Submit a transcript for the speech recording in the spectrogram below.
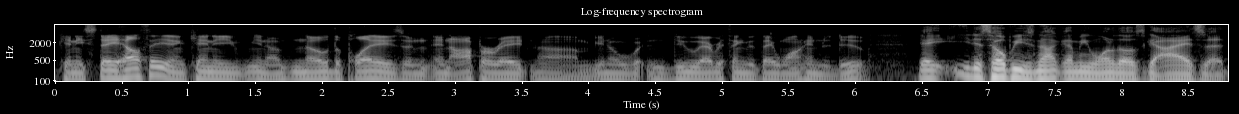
can he stay healthy and can he you know know the plays and, and operate um, you know and do everything that they want him to do. Yeah, you just hope he's not going to be one of those guys that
